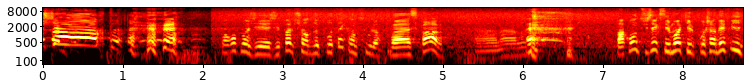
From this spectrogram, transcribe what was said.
Short Par contre, moi, j'ai j'ai pas le short de Protec en dessous là. Bah, c'est pas grave. Par contre, tu sais que c'est moi qui ai le prochain défi.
